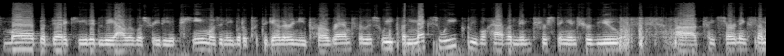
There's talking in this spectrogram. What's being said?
small but dedicated Dialogos Radio team wasn't able to put together a new program for this week. But next week we will have an interesting interview uh, concerning some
